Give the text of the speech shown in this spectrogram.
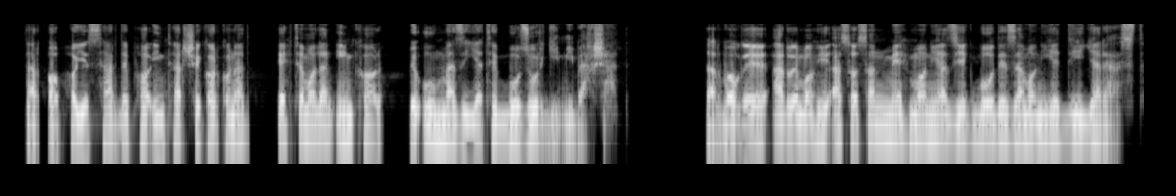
در آبهای سرد پایینتر شکار کند احتمالاً این کار به او مزیت بزرگی میبخشد. در واقع اره ماهی اساساً مهمانی از یک بعد زمانی دیگر است.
